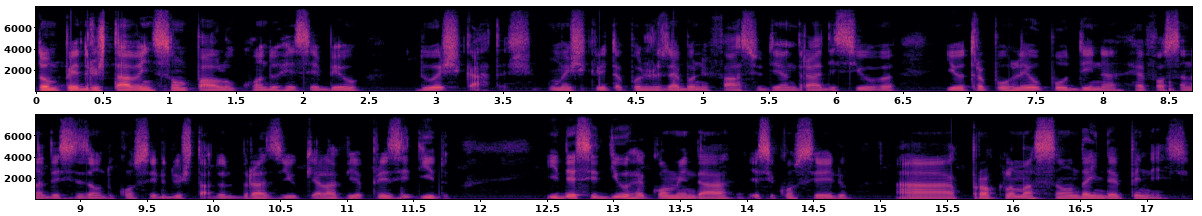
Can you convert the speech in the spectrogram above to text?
Dom Pedro estava em São Paulo quando recebeu duas cartas, uma escrita por José Bonifácio de Andrade Silva e outra por Leopoldina, reforçando a decisão do Conselho do Estado do Brasil que ela havia presidido, e decidiu recomendar esse conselho a proclamação da independência.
